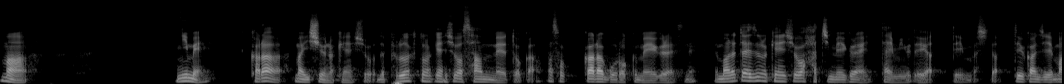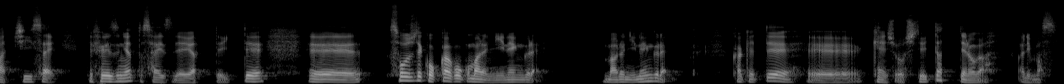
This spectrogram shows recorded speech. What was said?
まあ、2名から、まあ、イシューの検証。で、プロダクトの検証は3名とか、まあ、そこから5、6名ぐらいですね。で、マネタイズの検証は8名ぐらいのタイミングでやっていました。っていう感じで、まあ、小さい。で、フェーズに合ったサイズでやっていて、えー、総じてここからここまで2年ぐらい、丸2年ぐらいかけて、えー、検証していたっていうのがあります。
